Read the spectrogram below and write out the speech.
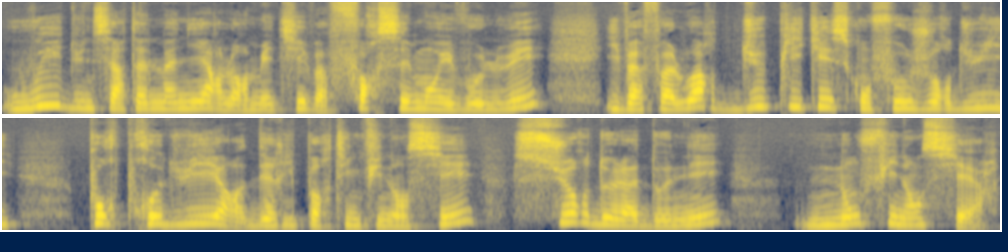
oui, d'une certaine manière, leur métier va forcément évoluer. Il va falloir dupliquer ce qu'on fait aujourd'hui pour produire des reportings financiers sur de la donnée non financière.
